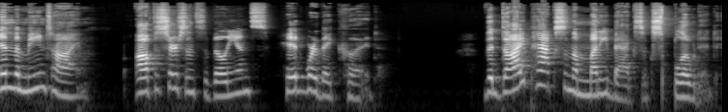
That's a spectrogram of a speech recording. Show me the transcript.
In the meantime, officers and civilians hid where they could. The dye packs and the money bags exploded,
